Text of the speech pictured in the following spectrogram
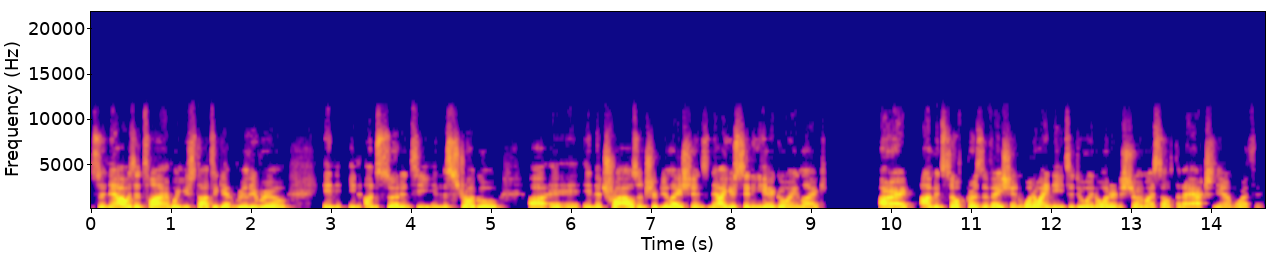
So now is a time where you start to get really real in in uncertainty, in the struggle, uh, in the trials and tribulations. Now you're sitting here going like, "All right, I'm in self preservation. What do I need to do in order to show myself that I actually am worth it?"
